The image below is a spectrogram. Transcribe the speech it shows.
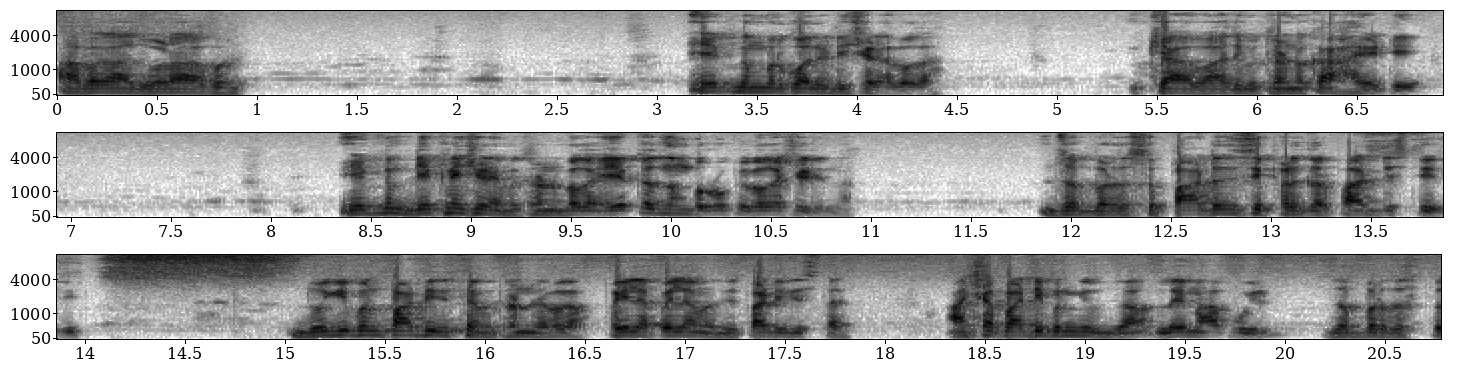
हा बघा जोडा आपण. एक नंबर क्वालिटी शेळ्या बघा. क्या बात आहे मित्रांनो काय हाईट आहे. एकदम देखण्या शेळ्या मित्रांनो. बघा एकच नंबर रूप आहे बघा शेळींना. जबरदस्त पाठ दिसते फळकर पाठ दिसते ती. दोघी पण पाठी दिसतात मित्रांनो बघा. पहिल्या पहिल्यामध्ये पाठी दिसतात. अशा पाठी पण घेऊन जा. लय महाप होईल. जबरदस्त.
